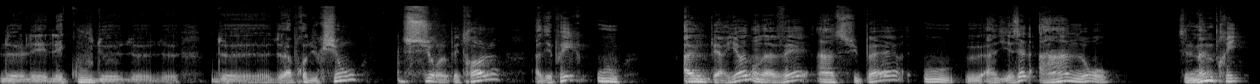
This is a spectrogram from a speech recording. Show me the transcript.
mhm. les, coûts de, de, de, la production sur le pétrole à des prix où à une période on avait un super ou euh, un diesel à 1 euro. C'est le même prix.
